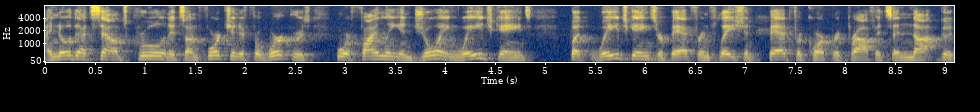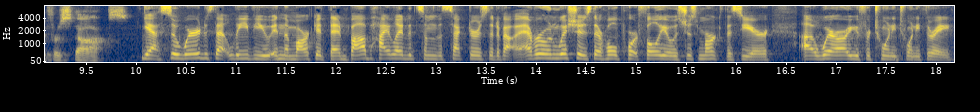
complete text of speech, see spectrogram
I know that sounds cruel and it's unfortunate for workers who are finally enjoying wage gains, but wage gains are bad for inflation, bad for corporate profits, and not good for stocks. Yeah, so where does that leave you in the market then? Bob highlighted some of the sectors that everyone wishes their whole portfolio was just merked this year. Uh, where are you for 2023?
